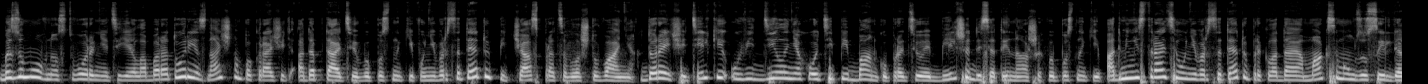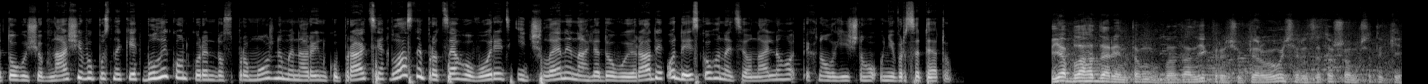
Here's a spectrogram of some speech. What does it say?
Безумовно, створення цієї лабораторії значно покращить адаптацію випускників університету під час працевлаштування. До речі, тільки у відділеннях ОТП банку працює більше десяти наших випускників. Адміністрація університету прикладає максимум зусиль для того, щоб наші випускники були конкурентоспроможними на ринку праці. Власне про це говорять і члени наглядової ради Одеського національного технологічного університету. Я благодарен тому Богдану Викторовичу в первую очередь за то, что он все-таки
